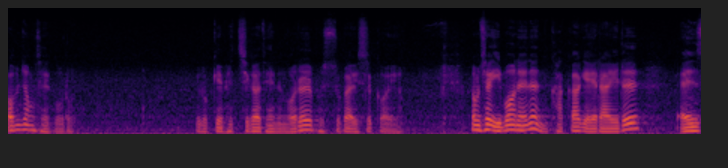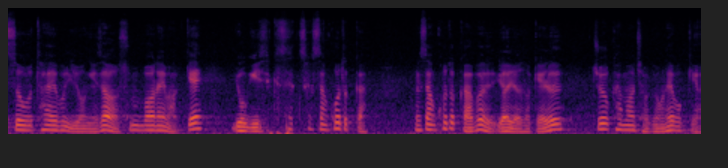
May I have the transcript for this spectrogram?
검정색으로 이렇게 배치가 되는 것을 볼 수가 있을 거예요. 그럼 제가 이번에는 각각의 li를 ansof 타입을 이용해서 순번에 맞게 여기 색, 색상 코드 값, 색상 코드 값을 16개를 쭉 한번 적용을 해볼게요.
